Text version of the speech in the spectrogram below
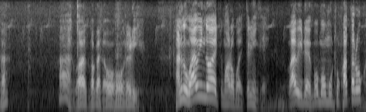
હા? હા બસ ભગત ઓહો રેડી. આને તું વાવી દો જ મારો ભાઈ ત્રી કે વાવી દે બહુ બહુ મૂઠું ખાતર ઉખ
